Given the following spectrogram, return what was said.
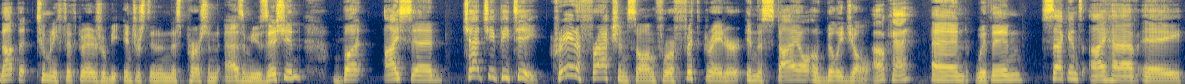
not that too many fifth graders would be interested in this person as a musician, but I said, ChatGPT, create a fraction song for a fifth grader in the style of Billy Joel. Okay. And within seconds, I have a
